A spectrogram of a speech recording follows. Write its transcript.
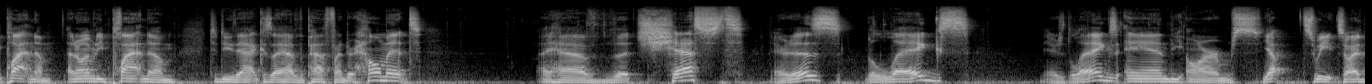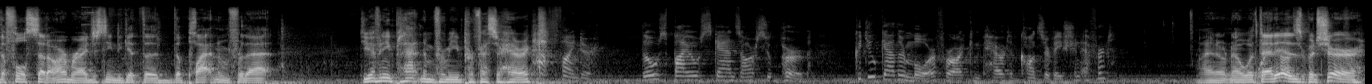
PT platinum? I don't have any platinum to do that because I have the Pathfinder helmet. I have the chest. There it is. The legs. There's the legs and the arms. Yep, sweet. So I have the full set of armor. I just need to get the the platinum for that. Do you have any platinum for me, Professor Herrick? Pathfinder, those bioscans are superb. Could you gather more for our comparative conservation effort? I don't know what, what that is, but sure.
